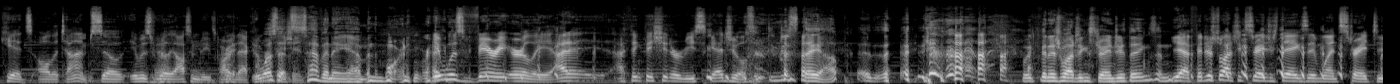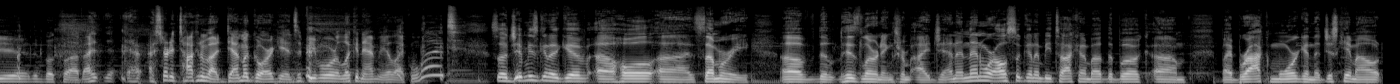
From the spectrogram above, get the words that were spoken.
kids all the time. So it was really awesome to be part of that It was at 7 a.m. in the morning, right? It was very early. I, I think they should have rescheduled. Did you just stay up? we finished watching Stranger Things, and yeah, finished watching Stranger Things and went straight to the book club. I, I started talking about Demogorgons and people were looking at me like, "What?" So Jimmy's going to give a whole uh, summary of the, his learnings from iGen, and then we're also going to be talking about the book um, by Brock Morgan that just came out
